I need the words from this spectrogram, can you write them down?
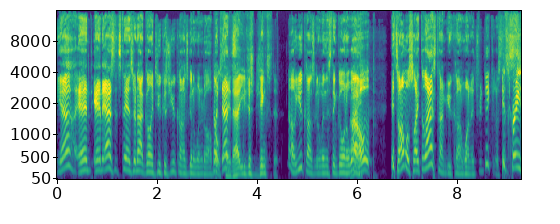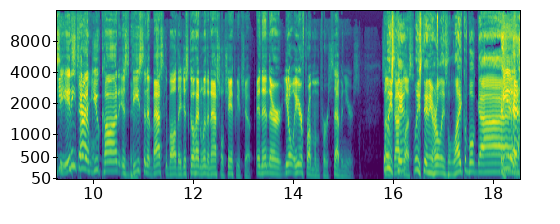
Yeah, and and as it stands, they're not going to because UConn's going to win it all. Don't but say that. You just jinxed it. No, UConn's going to win this thing going away. I hope. It's almost like the last time UConn won. It's ridiculous. It's The crazy. season's Anytime terrible. UConn is decent at basketball, they just go ahead and win the national championship, and then they're you don't hear from them for seven years. So at least, God Dan- bless. at least Danny Hurley's a likable guy. He is.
